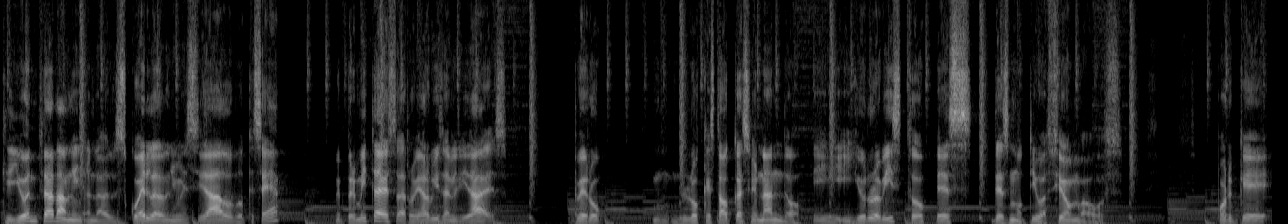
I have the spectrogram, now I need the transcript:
que yo entrara en la escuela, la universidad o lo que sea, me permita desarrollar mis habilidades. Pero lo que está ocasionando, y, yo lo he visto, es desmotivación, vamos. Porque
